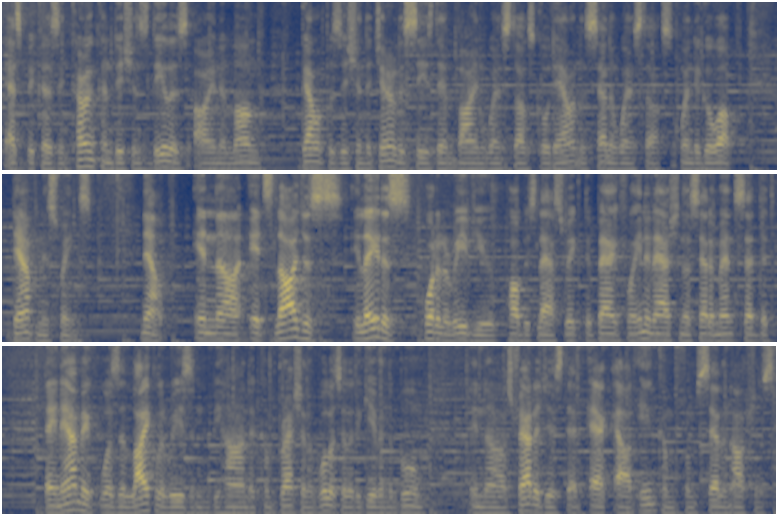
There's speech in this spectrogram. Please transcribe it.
That's because in current conditions, dealers are in a long gamma position that generally sees them buying when stocks go down and selling when stocks when they go up, dampening swings. Now, in uh, its largest, latest quarterly review published last week, the Bank for International Settlement said that dynamic was the likely reason behind the compression of volatility given the boom in uh, strategies that act out income from selling options.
